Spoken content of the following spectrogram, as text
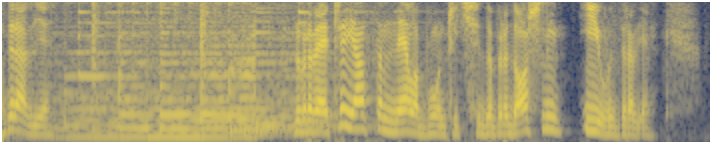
uzdravlje. Dobroveče, ja sam Nela Bunčić. Dobrodošli i uzdravlje.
